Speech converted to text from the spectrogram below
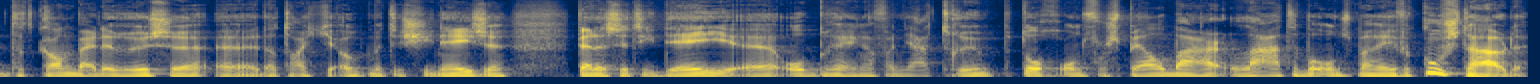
dat kan bij de Russen, dat had je ook met de Chinezen, wel eens het idee opbrengen van ja, Trump toch onvoorspelbaar, laten we ons maar even koest houden.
